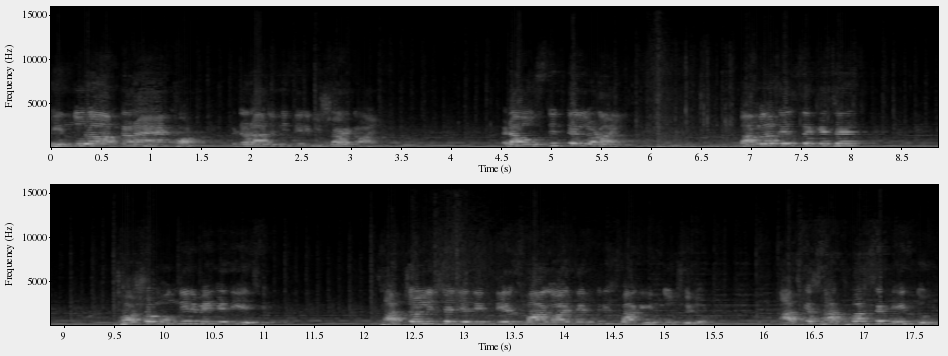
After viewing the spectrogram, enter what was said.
হিন্দুরা আপনারা এক হন। এটা রাজনীতির বিষয় নয়। এটা অস্তিত্বের লড়াই। বাংলাদেশ দেখেছেন, ছশো মন্দির ভেঙে দিয়েছে। সাতচল্লিশে যেদিন দেশ ভাগ হয়, তেত্রিশ ভাগ হিন্দু ছিল। আজকে সাত পার্সেন্ট হিন্দু।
